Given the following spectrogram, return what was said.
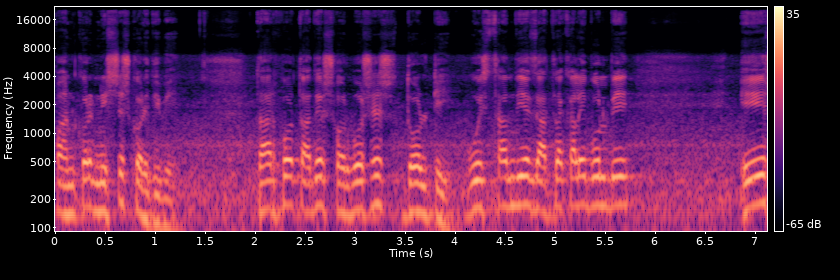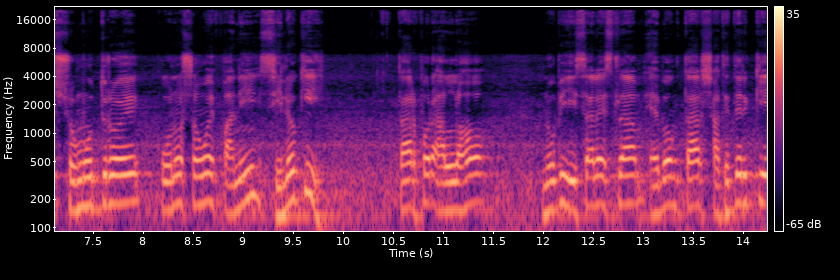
পান করে নিঃশেষ করে দিবে। তারপর তাদের সর্বশেষ দলটি ওই স্থান দিয়ে যাত্রাকালে বলবে, এ সমুদ্রে কোনো সময় পানি ছিল কি? তারপর আল্লাহ নবী ঈসা আলাহ ইসলাম এবং তার সাথীদেরকে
